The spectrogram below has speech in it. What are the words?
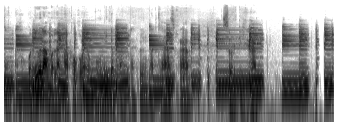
กันนะครับ วันนี้เวลาหมดแล้วครับ พบกันใหม่พรุ่งนี้กับแปดบรรทัดครึ่งพอดแคสต์ครับ สวัสดีครับ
